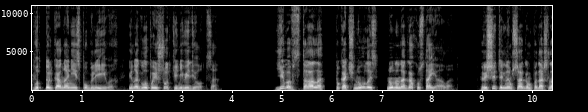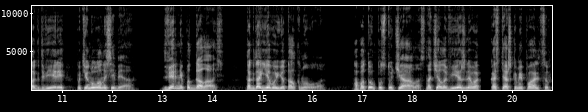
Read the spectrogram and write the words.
Вот только она не испугливых и на глупые шутки не ведется. Ева встала, покачнулась, но на ногах устояла. Решительным шагом подошла к двери, потянула на себя. Дверь не поддалась. Тогда Ева ее толкнула. а потом постучала, сначала вежливо, костяшками пальцев,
